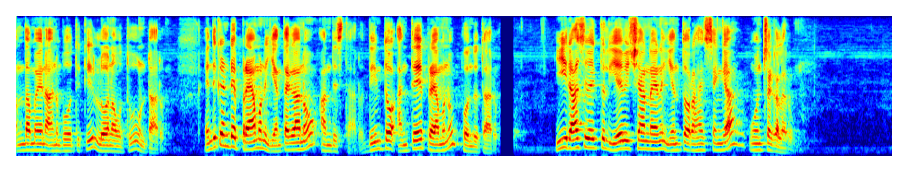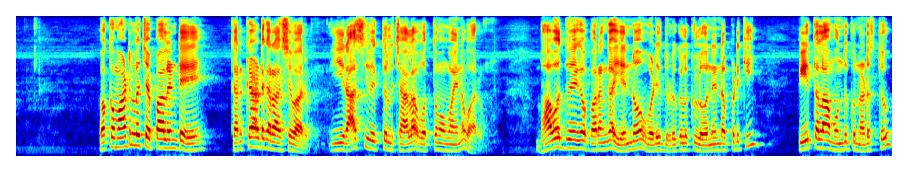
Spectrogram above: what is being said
అందమైన అనుభూతికి లోనవుతూ ఉంటారు. ఎందుకంటే ప్రేమను ఎంతగానో అందిస్తారు. దీంతో అంతే ప్రేమను పొందుతారు. ఈ రాశి వ్యక్తులు ఏ విషయాన్నైనా ఎంతో రహస్యంగా ఉంచగలరు. ఒక మాటలో చెప్పాలంటే కర్కాటక రాశివారు ఈ రాశి వ్యక్తులు చాలా ఉత్తమమైన వారు. భావోద్వేగ పరంగా ఎన్నో ఒడిదుడుకులకు లోనైనప్పటికీ పీతలా ముందుకు నడుస్తూ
